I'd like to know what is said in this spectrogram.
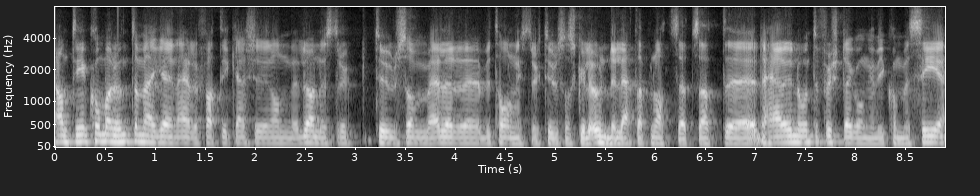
antingen komma runt de här grejerna eller för att det kanske är någon lönestruktur som, eller eh, betalningsstruktur som skulle underlätta på något sätt. Så att eh, det här är nog inte första gången vi kommer se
